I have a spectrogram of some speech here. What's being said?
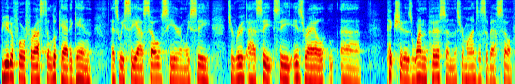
beautiful for us to look at again as we see ourselves here and we see, Jeru- uh, see, see Israel uh, pictured as one person. This reminds us of ourselves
